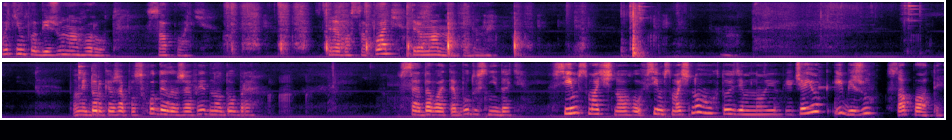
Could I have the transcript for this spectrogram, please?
Потім побіжу на город сапати. Треба сапати трьома нападами. Помідорки вже посходили, вже видно добре. Все, давайте буду снідати. Всім смачного, всім смачного, хто зі мною. П'ю чайок і біжу сапати.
